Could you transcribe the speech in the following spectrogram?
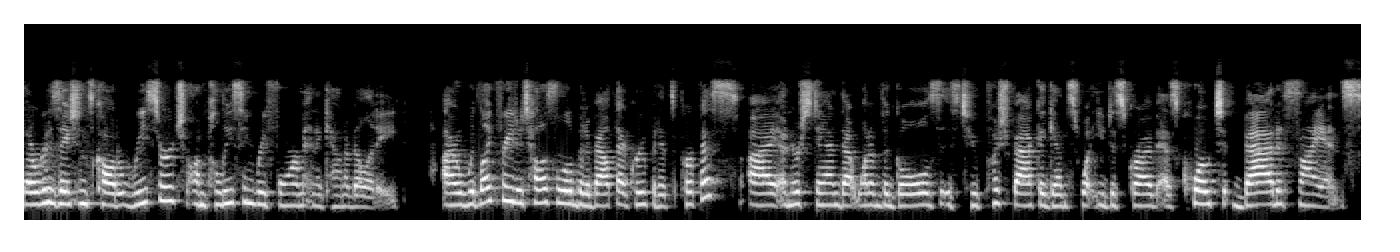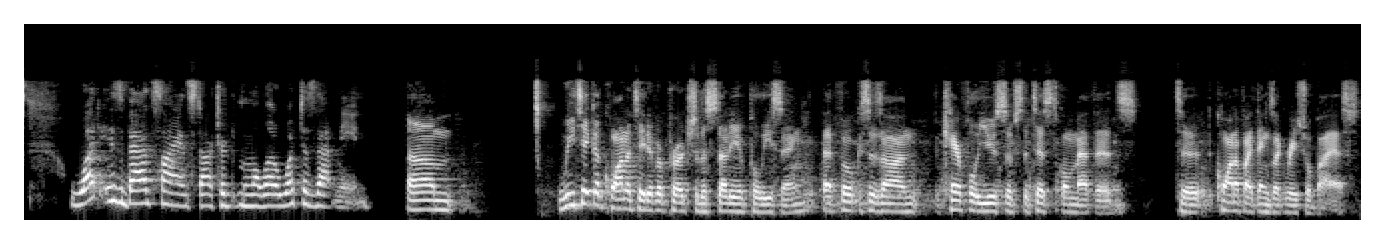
That organization is called Research on Policing Reform and Accountability. I would like for you to tell us a little bit about that group and its purpose. I understand that one of the goals is to push back against what you describe as, quote, bad science. What is bad science, Dr. Malo? What does that mean? Um, we take a quantitative approach to the study of policing that focuses on the careful use of statistical methods to quantify things like racial bias.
